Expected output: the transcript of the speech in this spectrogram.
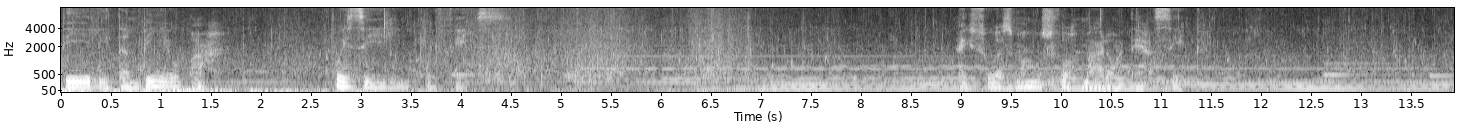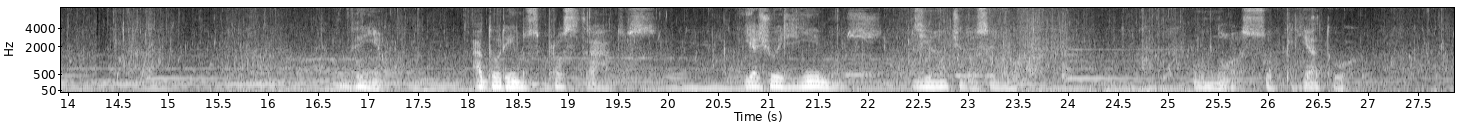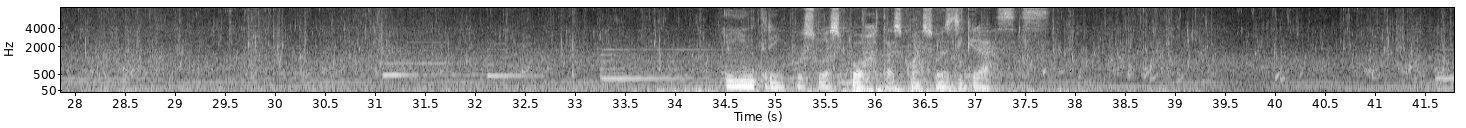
Dele também é o mar, pois ele o fez. As suas mãos formaram a terra seca. Venham, adoremos prostrados e ajoelhemos diante do Senhor, o nosso Criador. Entrem por suas portas com ações de graças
